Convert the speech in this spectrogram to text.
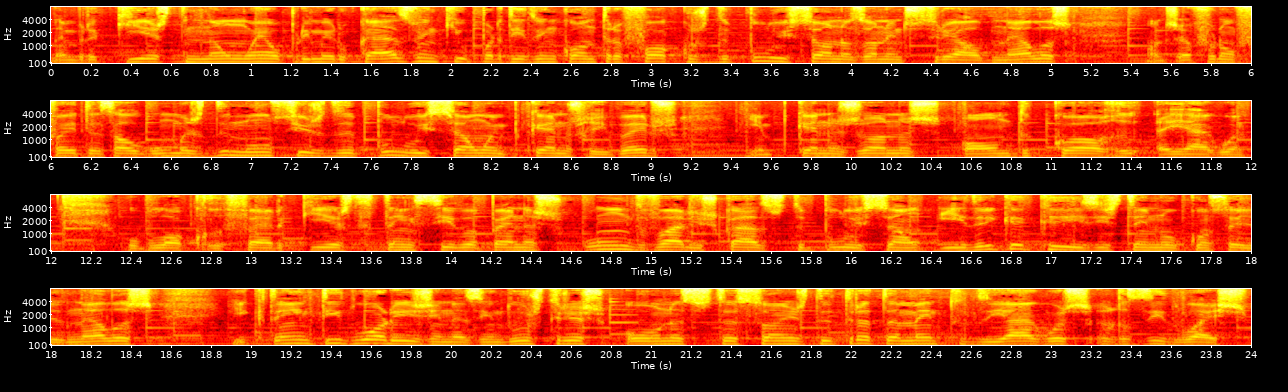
lembra que este não é o primeiro caso caso em que o partido encontra focos de poluição na zona industrial de Nelas, onde já foram feitas algumas denúncias de poluição em pequenos ribeiros e em pequenas zonas onde corre a água. O Bloco refere que este tem sido apenas um de vários casos de poluição hídrica que existem no Conselho de Nelas e que têm tido origem nas indústrias ou nas estações de tratamento de águas residuais.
